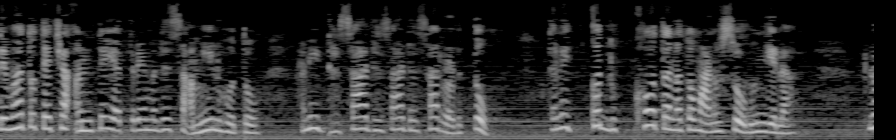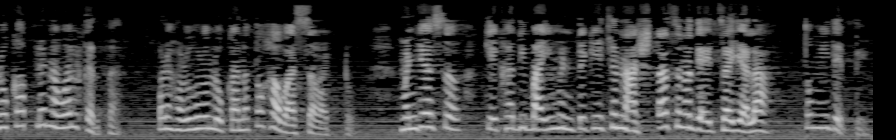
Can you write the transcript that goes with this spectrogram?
तेव्हा तो त्याच्या अंत्ययात्रेमध्ये सामील होतो आणि ढसा ढसा ढसा रडतो. त्याला इतकं दुःख होतं ना तो माणूस सोडून गेला. लोक आपले नवल करतात पण हळूहळू लोकांना तो हवासा वाटतो. म्हणजे असं की एखादी बाई म्हणते की याच्या नाश्ताच न द्यायचा याला तो मी देते.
